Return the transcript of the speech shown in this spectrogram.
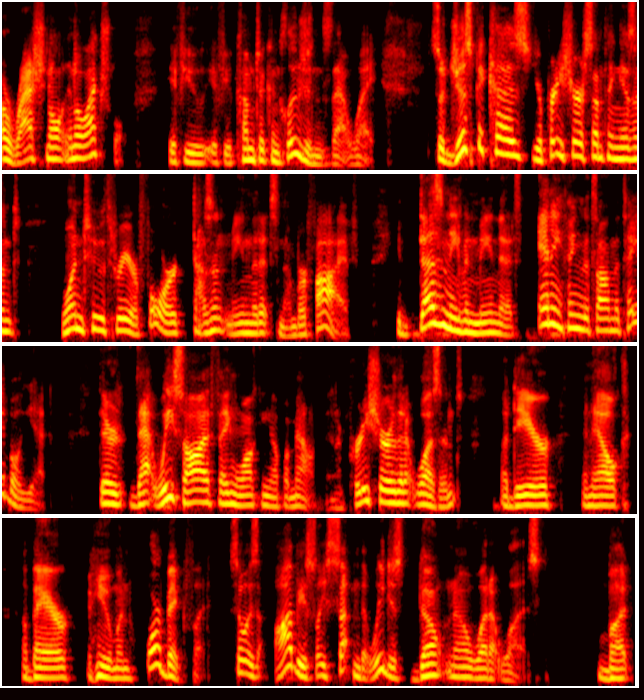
a rational intellectual if you if you come to conclusions that way. So just because you're pretty sure something isn't one two three or four doesn't mean that it's number five. It doesn't even mean that it's anything that's on the table yet. There that we saw a thing walking up a mountain and i'm pretty sure that it wasn't a deer an elk a bear a human or bigfoot. So it was obviously something that we just don't know what it was. But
